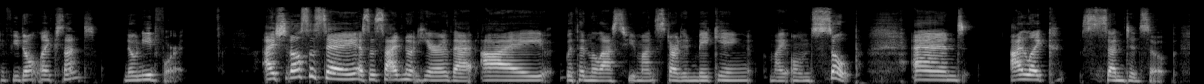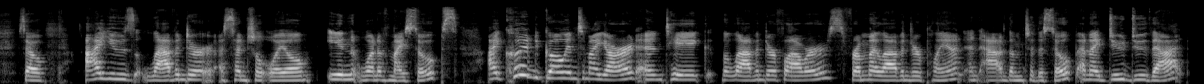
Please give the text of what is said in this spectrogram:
If you don't like scent, no need for it. I should also say, as a side note here, that I, within the last few months, started making my own soap. And I like scented soap. So I use lavender essential oil in one of my soaps. I could go into my yard and take the lavender flowers from my lavender plant and add them to the soap. And I do do that,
